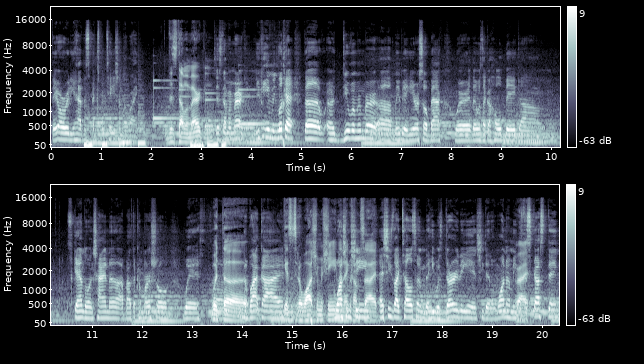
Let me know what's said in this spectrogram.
they already have this expectation of like this dumb American. this dumb American. You can even look at the. Uh, do you remember uh, maybe a year or so back where there was like a whole big um, scandal in China about the commercial with With the- the black guy Gets into the washing machine washing machine, and she's like tells him that he was dirty and she didn't want him. He Right. was disgusting,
